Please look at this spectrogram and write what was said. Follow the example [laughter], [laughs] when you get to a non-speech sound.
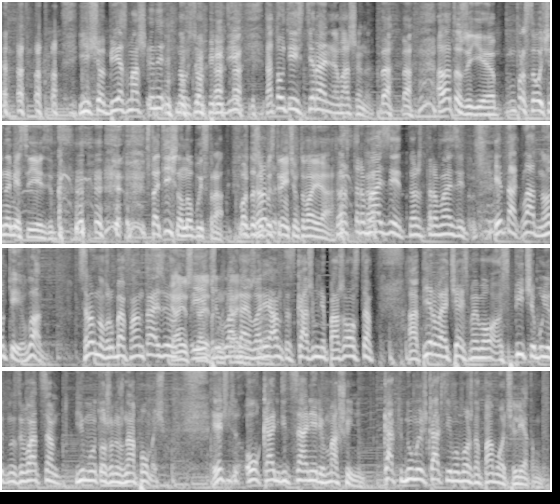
[laughs] еще без машины, но все впереди. А то у тебя есть стиральная машина. Да, да. Она тоже е- просто очень на месте ездит. [laughs] Статично, но быстро. Может, даже быстрее, чем твоя. Тоже тормозит, тоже тормозит. Итак, ладно, окей, Влад. Все равно врубай фантазию Конечно, и конечно, предлагай конечно. варианты. Скажи мне, пожалуйста, а, первая часть моего спича будет называться «Ему тоже нужна помощь». Речь идет о кондиционере в машине. Как ты думаешь, как ему можно помочь летом?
